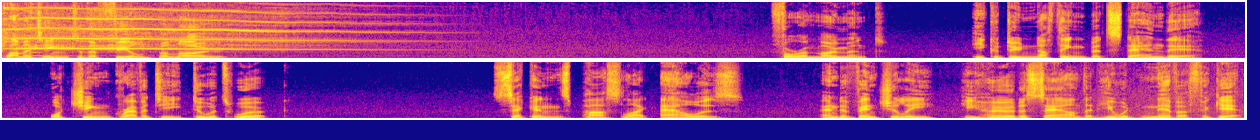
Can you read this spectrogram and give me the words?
plummeting to the field below. For a moment, he could do nothing but stand there, watching gravity do its work. Seconds passed like hours, and eventually he heard a sound that he would never forget.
